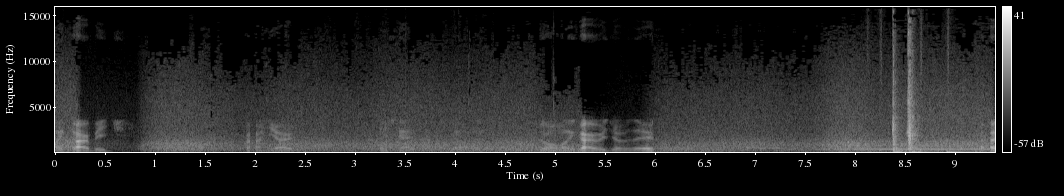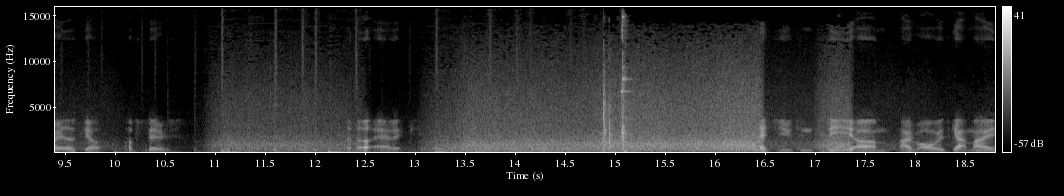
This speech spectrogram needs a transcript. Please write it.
my garbage front yard. Just kind of throwing my garbage over there. Alright, let's go. Upstairs. The attic. As you can see, um, I've always got my.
